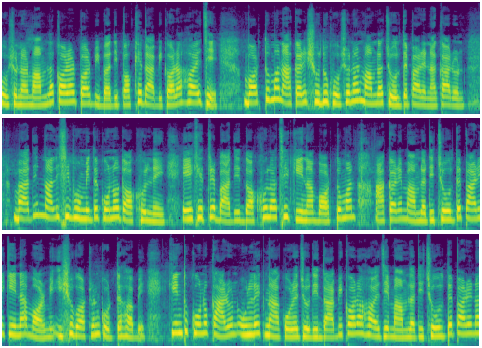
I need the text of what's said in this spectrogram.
ঘোষণার মামলা করার পর বিবাদী পক্ষে দাবি করা হয় যে, বর্তমান আকারে শুধু ঘোষণার মামলা চলতে পারে না, কারণ বাদীর নালিশি ভূমিতে কোনো দখল নেই। এই ক্ষেত্রে বাদীর দখল আছে কি না বর্তমান আকারে মামলাটি চলতে পারে কি না মর্মে ইস্যু গঠন করতে হবে। কিন্তু কোনো কারণ উল্লেখ না করে যদি দাবি করা হয় যে মামলাটি চলতে পারে না,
